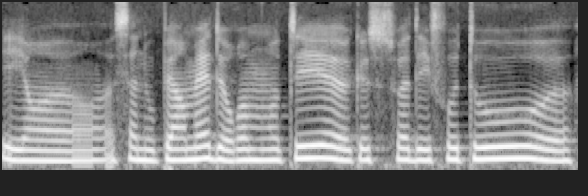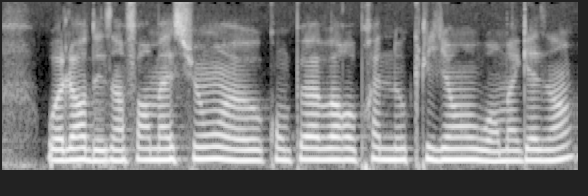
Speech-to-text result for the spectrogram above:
et euh, ça nous permet de remonter que ce soit des photos ou alors des informations qu'on peut avoir auprès de nos clients ou en magasin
